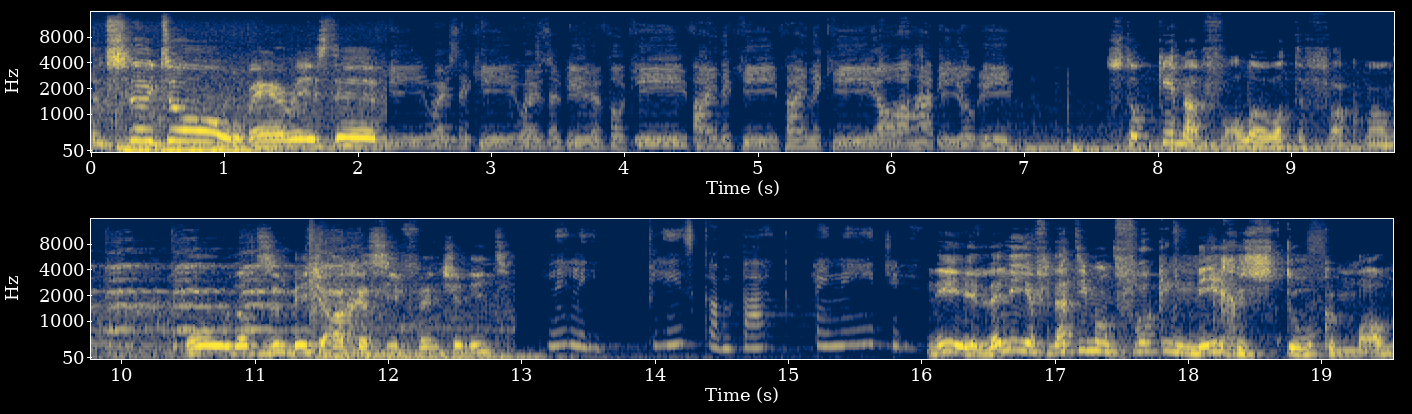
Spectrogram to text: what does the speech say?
Een sleutel! Where is the... key? Where's the key? Where's the beautiful key? Find the key, find the key. Oh, how happy you'll be. Stop een keer met vallen, what the fuck, man. Wow, dat is een beetje agressief, vind je niet? Lily, please come back. Nee, Lily heeft net iemand fucking neergestoken, man.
